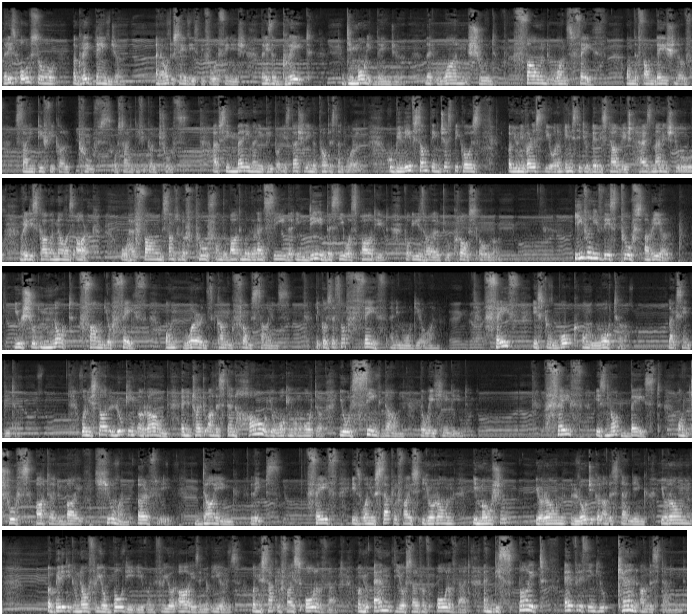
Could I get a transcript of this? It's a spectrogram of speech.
There is also a great danger, and I want to say this before we finish. There is a great demonic danger that one should found one's faith on the foundation of scientifical proofs or scientifical truths. I've seen many, many people, especially in the Protestant world, who believe something just because a university or an institute they've established has managed to rediscover Noah's Ark or have found some sort of proof on the bottom of the Red Sea that indeed the sea was parted for Israel to cross over. Even if these proofs are real, you should not found your faith on words coming from science because that's not faith anymore, dear one. Faith is to walk on water, like St. Peter. When you start looking around and you try to understand how you're walking on water, you will sink down the way he did. Faith is not based on truths uttered by human, earthly, dying lips. Faith is when you sacrifice your own emotion, your own logical understanding, your own ability to know through your body, even through your eyes and your ears, when you sacrifice all of that, when you empty yourself of all of that, and despite everything you can understand,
